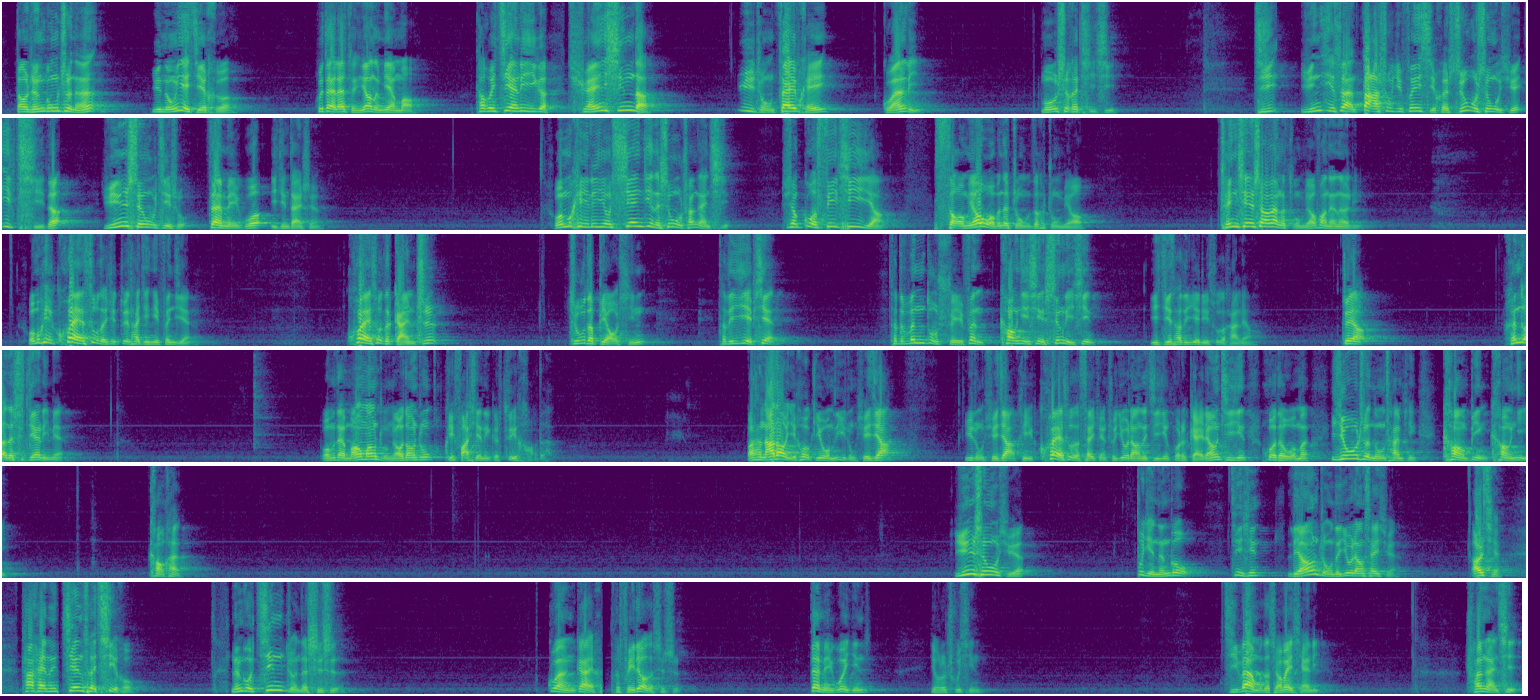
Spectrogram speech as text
当人工智能与农业结合，会带来怎样的面貌？它会建立一个全新的育种栽培管理模式和体系，及云计算、大数据分析和植物生物学一体的云生物技术，在美国已经诞生。我们可以利用先进的生物传感器，就像过 CT 一样，扫描我们的种子和种苗，成千上万个种苗放在那里，我们可以快速的去对它进行分拣，快速的感知植物的表型、它的叶片、它的温度、水分、抗逆性、生理性以及它的叶绿素的含量，这样很短的时间里面。我们在茫茫种苗当中会发现那个最好的，把它拿到以后给我们的育种学家，育种学家可以快速的筛选出优良的基因或者改良基因，获得我们优质农产品，抗病、抗逆、抗旱。云生物学不仅能够进行两种的优良筛选，而且它还能监测气候。能够精准的实施灌溉和肥料的实施，在美国已经有了雏形。几万亩的小麦田里，传感器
